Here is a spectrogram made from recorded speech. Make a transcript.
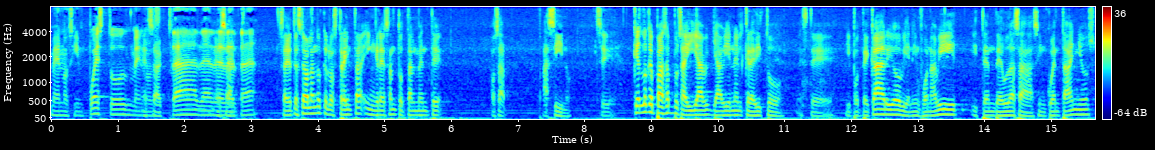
Menos impuestos, menos... Exacto. da, da, da, Exacto. da. O sea, yo te estoy hablando que los 30 ingresan totalmente, o sea, así, ¿no? Sí. ¿Qué es lo que pasa? Pues ahí ya, ya viene el crédito este, hipotecario, viene Infonavit y te endeudas a 50 años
